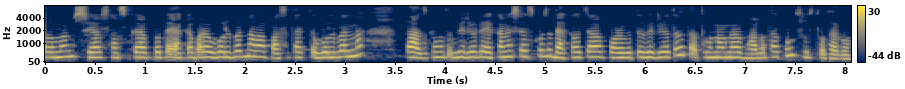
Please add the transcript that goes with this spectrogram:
কমেন্ট শেয়ার সাবস্ক্রাইব করতে একেবারে ভুলবেন না, আমার পাশে থাকতে ভুলবেন না। তো আজকের মতো ভিডিওটা এখানে শেষ করছে, দেখা হচ্ছে আমার পরবর্তী ভিডিওতে। ততক্ষণ আপনারা ভালো থাকুন, সুস্থ থাকুন।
